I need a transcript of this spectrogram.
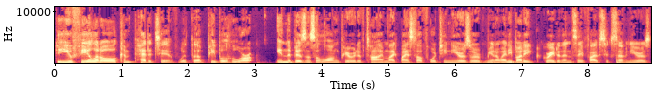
Do you feel at all competitive with the people who are in the business a long period of time, like myself, 14 years, or you know anybody greater than say five, six, seven years,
